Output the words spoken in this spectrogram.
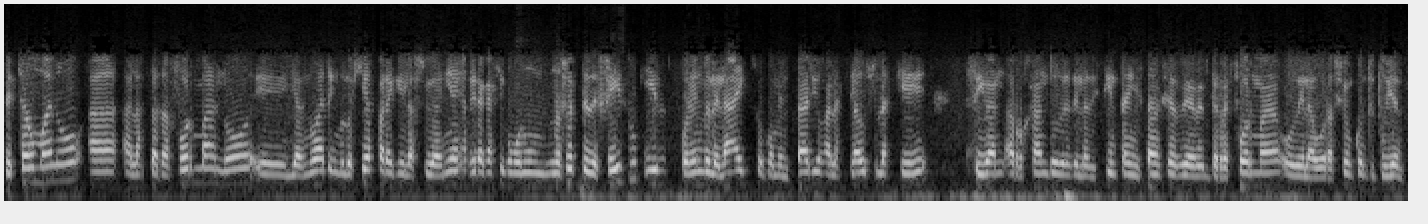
se echaba mano a, las plataformas ¿no? Eh, y a nuevas tecnologías para que la ciudadanía era casi como una suerte de Facebook, ir poniéndole likes o comentarios a las cláusulas que sigan arrojando desde las distintas instancias de, reforma o de elaboración constituyente.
